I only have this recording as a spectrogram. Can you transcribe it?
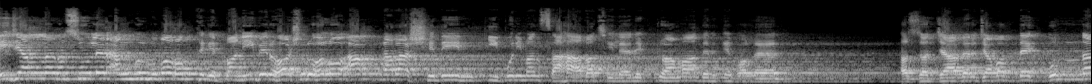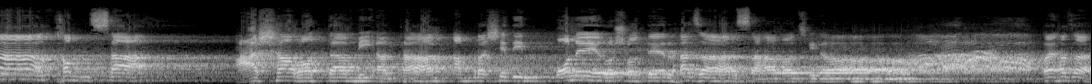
এই যে আল্লাহ রসুলের আঙ্গুল মুবারক থেকে পানি বের হওয়া শুরু হলো, আপনারা সেদিন কি পরিমাণ সাহাবা ছিলেন, একটু আমাদেরকে বলেন। হজরত জবাব দে কুন্না খমসা আশারতা মিআতান। আমরা সেদিন পনেরোশো দেড় হাজার সাহাবা ছিলাম। কয় হাজার?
